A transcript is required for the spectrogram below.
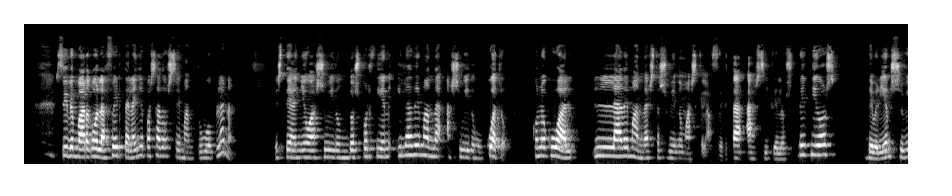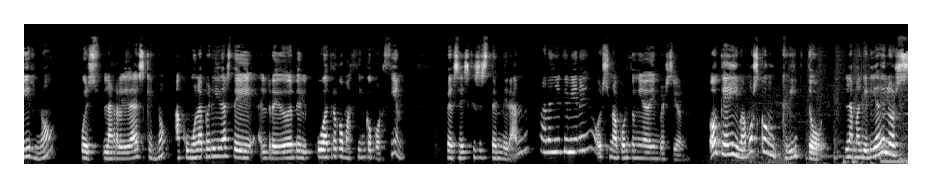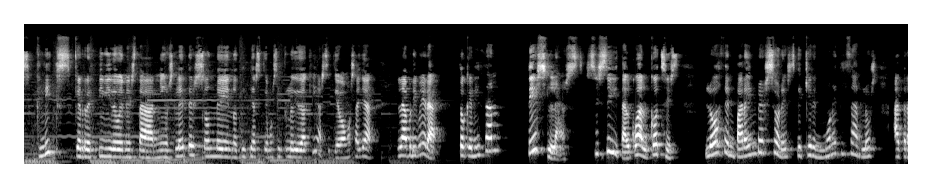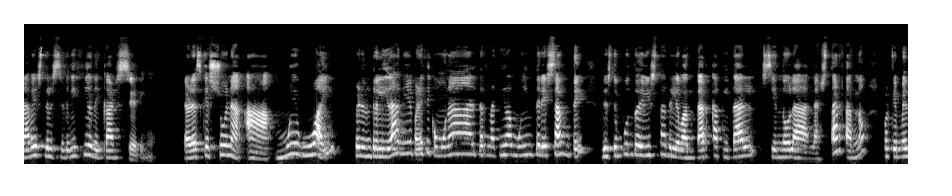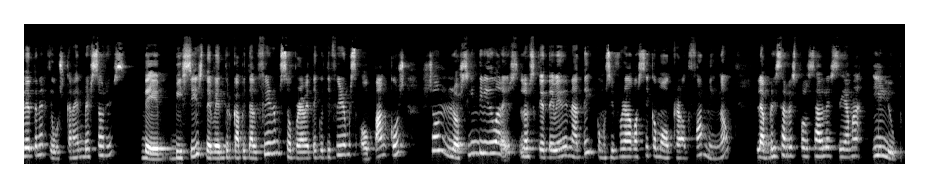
Sin embargo, la oferta el año pasado se mantuvo plana. Este año ha subido un 2% y la demanda ha subido un 4%, con lo cual la demanda está subiendo más que la oferta, así que los precios deberían subir, ¿no? Pues la realidad es que no, acumula pérdidas de alrededor del 4,5%. ¿Pensáis que se extenderán al año que viene o es una oportunidad de inversión? Ok, vamos con cripto. La mayoría de los clics que he recibido en esta newsletter son de noticias que hemos incluido aquí, así que vamos allá. La primera, tokenizan Teslas. Sí, sí, tal cual, coches. Lo hacen para inversores que quieren monetizarlos a través del servicio de car sharing. La verdad es que suena a muy guay, pero en realidad a mí me parece como una alternativa muy interesante desde un punto de vista de levantar capital siendo la, la startup, ¿no? Porque en vez de tener que buscar a inversores, de VCs, de Venture Capital Firms o Private Equity Firms o bancos, son los individuales los que te vienen a ti, como si fuera algo así como crowdfunding, ¿no? La empresa responsable se llama eLoop,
